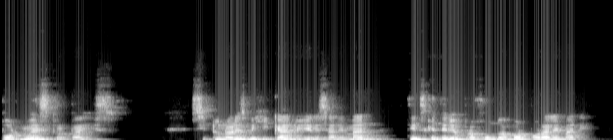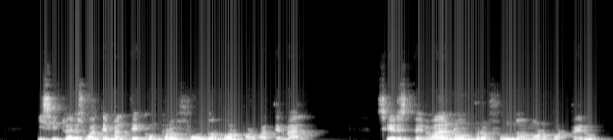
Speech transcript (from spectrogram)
por nuestro país. Si tú no eres mexicano y eres alemán, tienes que tener un profundo amor por Alemania. Y si tú eres guatemalteco, un profundo amor por Guatemala si eres peruano, un profundo amor por Perú.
